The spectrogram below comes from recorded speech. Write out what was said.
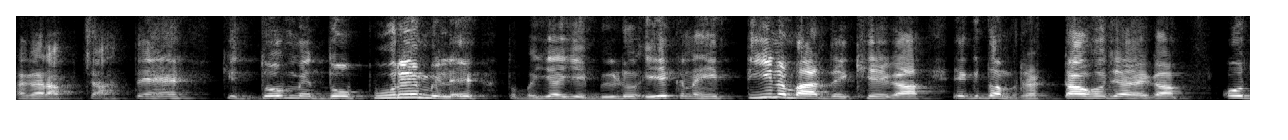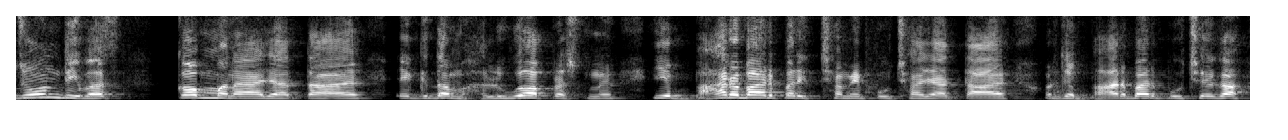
अगर आप चाहते हैं कि दो में दो पूरे मिले तो भैया ये वीडियो एक नहीं, तीन बार देखिएगा, एकदम रट्टा हो जाएगा। ओजोन दिवस कब मनाया जाता है? एकदम हलुआ प्रश्न। ये बार बार परीक्षा में पूछा जाता है और जब बार बार पूछेगा,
